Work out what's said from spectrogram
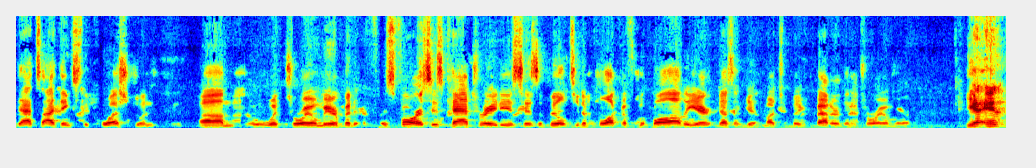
that's I think the question um, with Troy Omeire. But as far as his catch radius, his ability to pluck a football out of the air, it doesn't get much better than Troy Omeire. Yeah, and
